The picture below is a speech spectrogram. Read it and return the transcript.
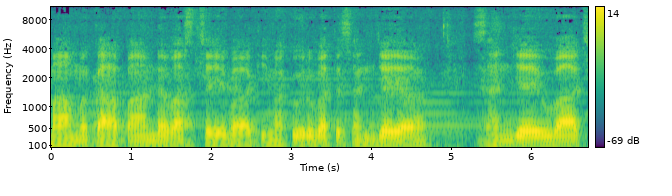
मामका पाण्डवश्चैव किमकुर्वत सञ्जय सञ्जय उवाच।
